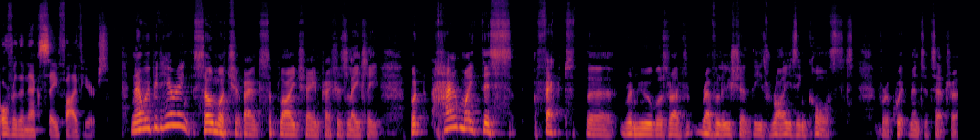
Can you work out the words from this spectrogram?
over the next say five years. Now we've been hearing so much about supply chain pressures lately but how might this affect the renewables rev- revolution these rising costs for equipment etc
